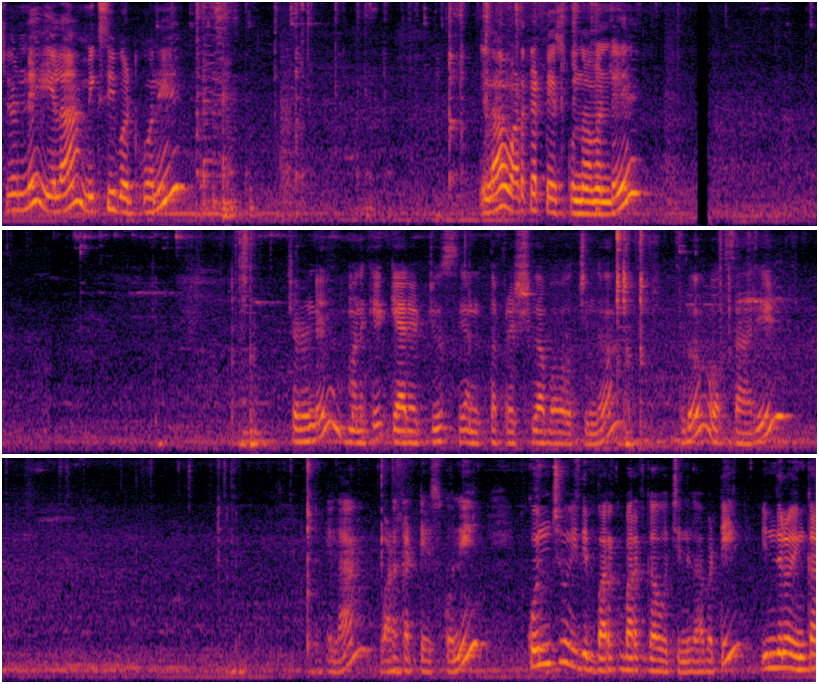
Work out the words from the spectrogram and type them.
చూడండి ఇలా మిక్సీ పట్టుకొని ఇలా వడకట్టేసుకుందామండి. చూడండి మనకి క్యారెట్ జ్యూస్ ఎంత ఫ్రెష్గా బాగా వచ్చిందో. ఇప్పుడు ఒకసారి ఇలా వడకట్టేసుకొని కొంచెం ఇది బరక్ బరక్గా వచ్చింది కాబట్టి ఇందులో ఇంకా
